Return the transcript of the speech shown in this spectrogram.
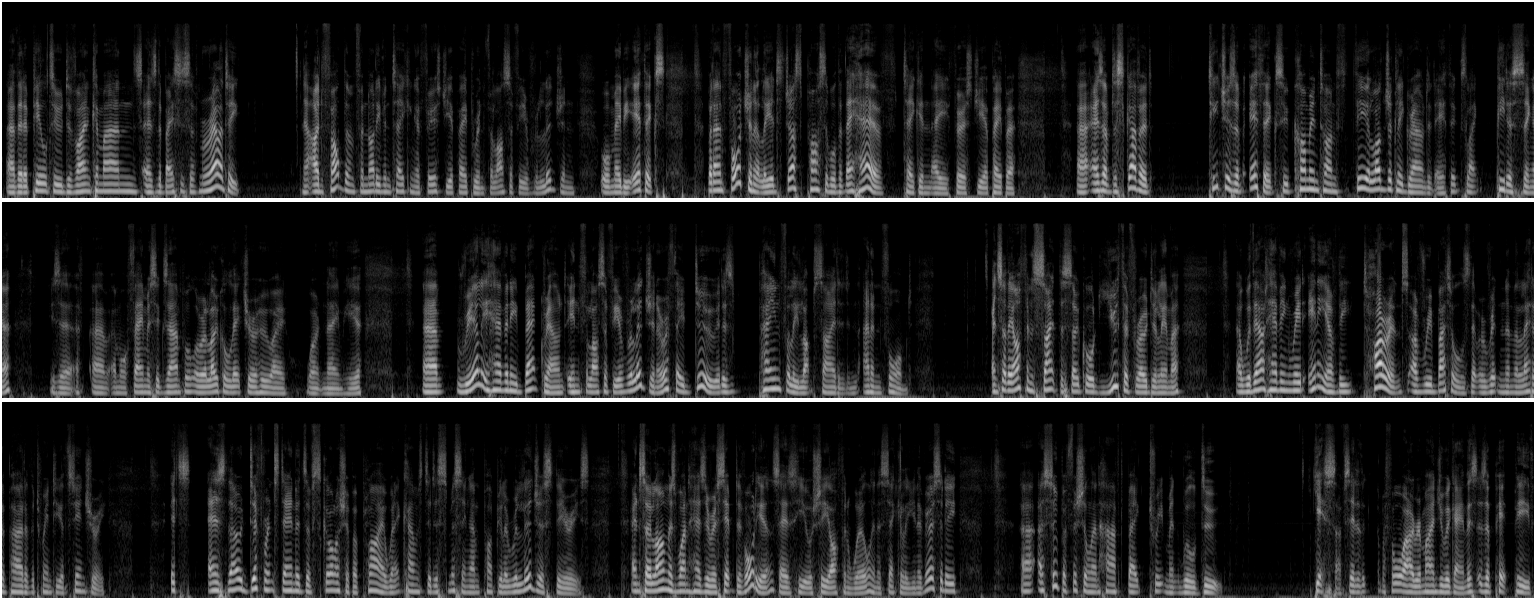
uh, that appeal to divine commands as the basis of morality. Now, I'd fault them for not even taking a first year paper in philosophy of religion or maybe ethics, but unfortunately, it's just possible that they have taken a first year paper. Uh, as I've discovered, teachers of ethics who comment on theologically grounded ethics, like Peter Singer, is a, a, a more famous example, or a local lecturer who I won't name here, um, rarely have any background in philosophy of religion, or if they do, it is painfully lopsided and uninformed. And so they often cite the so called Euthyphro dilemma uh, without having read any of the torrent of rebuttals that were written in the latter part of the 20th century. It's as though different standards of scholarship apply when it comes to dismissing unpopular religious theories. And so long as one has a receptive audience, as he or she often will in a secular university, uh, a superficial and half baked treatment will do. Yes, I've said it before, I remind you again, this is a pet peeve.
